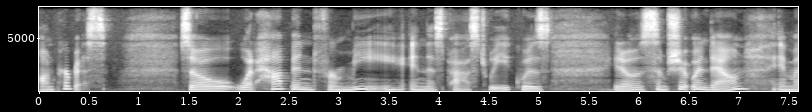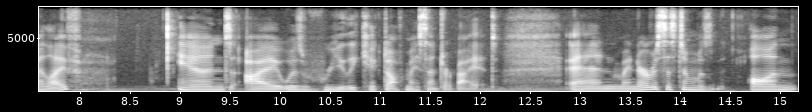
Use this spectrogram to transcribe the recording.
on purpose. So, what happened for me in this past week was, you know, some shit went down in my life And I was really kicked off my center by it. And my nervous system was on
